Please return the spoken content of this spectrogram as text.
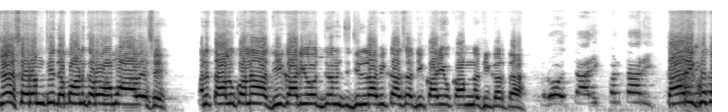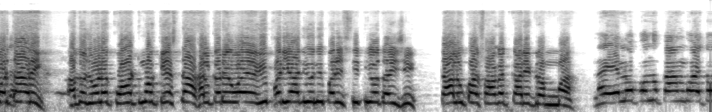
શેષરમથી દબાણ કરવામાં આવે છે? અને તાલુકાના અધિકારીઓ જિલ્લા વિકાસ અધિકારીઓ કામ નથી કરતા. તારીખ પર તારીખ. તારીખ ઉપર તારીખ. આ તો જોડે કોર્ટમાં કેસ દાખલ કર્યો હોય એવી ફરિયાદીઓની પરિસ્થિતિઓ થઈ છે. તાલુકા સ્વાગત કાર્યક્રમમાં. ના એ લોકોનું કામ હોય તો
